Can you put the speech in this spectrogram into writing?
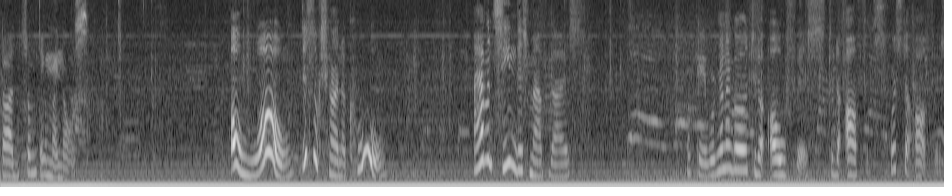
God, something in my nose. Oh, whoa. This looks kind of cool. I haven't seen this map, guys. Okay, we're gonna go to the office. To the office. Where's the office?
